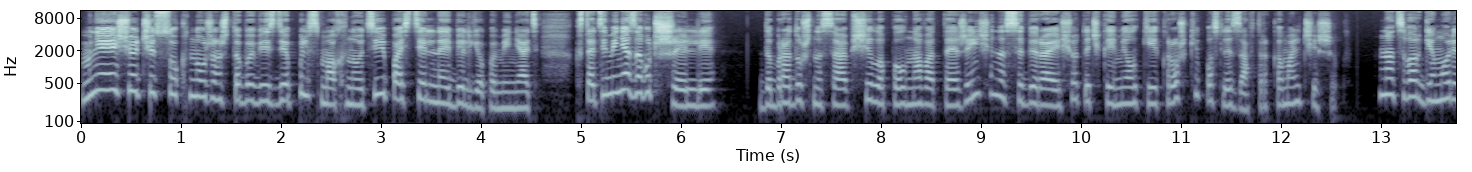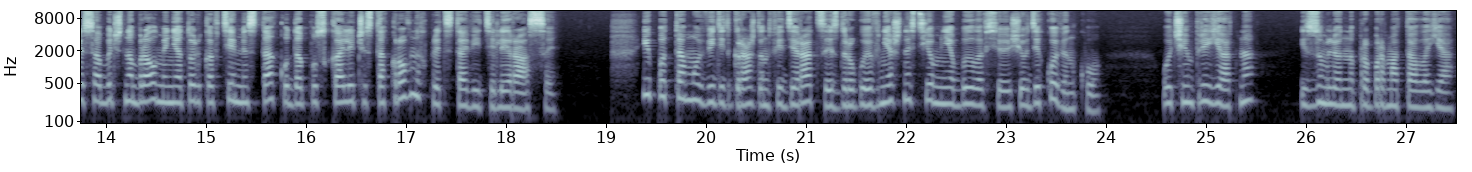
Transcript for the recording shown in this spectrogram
Мне еще часок нужен, чтобы везде пыль смахнуть и постельное белье поменять. Кстати, меня зовут Шелли» добродушно сообщила полноватая женщина, собирая щеточкой мелкие крошки после завтрака мальчишек. Нацварги Моррис обычно брал меня только в те места, куда пускали чистокровных представителей расы. И потому видеть граждан Федерации с другой внешностью мне было все еще в диковинку. «Очень приятно», — изумленно пробормотала я.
